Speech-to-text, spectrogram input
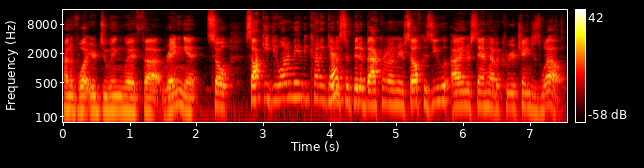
kind of what you're doing with uh, ReigningIt. So, Saqi, do you want to maybe kind of give yes. us a bit of background on yourself? Because you, I understand, have a career change as well.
